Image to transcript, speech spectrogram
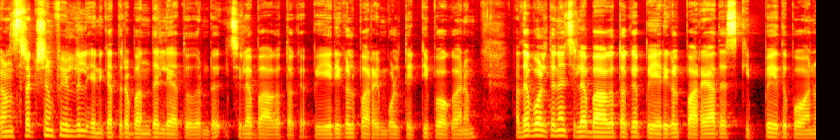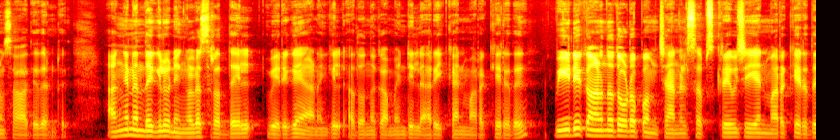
കൺസ്ട്രക്ഷൻ ഫീൽഡിൽ എനിക്കത്ര ബന്ധമില്ലാത്തതുകൊണ്ട് ചില ഭാഗത്തൊക്കെ പേരുകൾ പറയുമ്പോൾ തെറ്റിപ്പോകാനും അതേപോലെ തന്നെ ചില ഭാഗത്തൊക്കെ പേരുകൾ പറയാതെ സ്കിപ്പ് ചെയ്ത് പോകാനും സാധ്യതയുണ്ട്. അങ്ങനെ എന്തെങ്കിലും നിങ്ങളുടെ ശ്രദ്ധയിൽ വരികയാണെങ്കിൽ അതൊന്ന് കമന്റിൽ അറിയിക്കാൻ മറക്കരുത്. വീഡിയോ കാണുന്നതോടൊപ്പം ചാനൽ സബ്സ്ക്രൈബ് ചെയ്യാൻ മറക്കരുത്.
